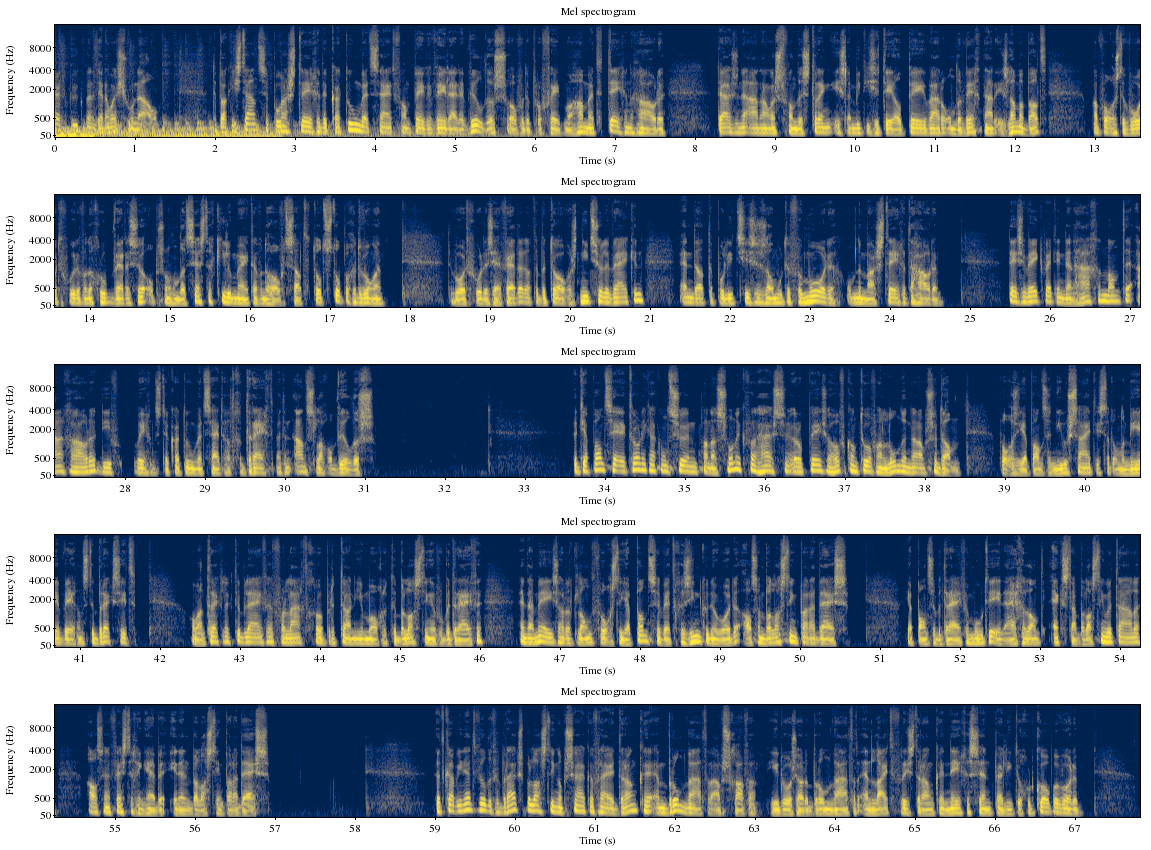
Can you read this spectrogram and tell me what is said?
Gert met het NOS Journaal. De Pakistaanse politie tegen de cartoonwedstrijd van PVV-leider Wilders over de profeet Mohammed tegengehouden. Duizenden aanhangers van de streng islamitische TLP waren onderweg naar Islamabad. Maar volgens de woordvoerder van de groep werden ze op zo'n 160 kilometer van de hoofdstad tot stoppen gedwongen. De woordvoerder zei verder dat de betogers niet zullen wijken en dat de politie ze zal moeten vermoorden om de mars tegen te houden. Deze week werd in Den Haag een man aangehouden die wegens de cartoonwedstrijd had gedreigd met een aanslag op Wilders. Het Japanse elektronica-concern Panasonic verhuist zijn Europese hoofdkantoor van Londen naar Amsterdam. Volgens de Japanse nieuwssite is dat onder meer wegens de brexit. Om aantrekkelijk te blijven verlaagt Groot-Brittannië mogelijk de belastingen voor bedrijven en daarmee zou het land volgens de Japanse wet gezien kunnen worden als een belastingparadijs. Japanse bedrijven moeten in eigen land extra belasting betalen als ze een vestiging hebben in een belastingparadijs. Het kabinet wil de verbruiksbelasting op suikervrije dranken en bronwater afschaffen. Hierdoor zouden bronwater en light frisdranken 9 cent per liter goedkoper worden.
